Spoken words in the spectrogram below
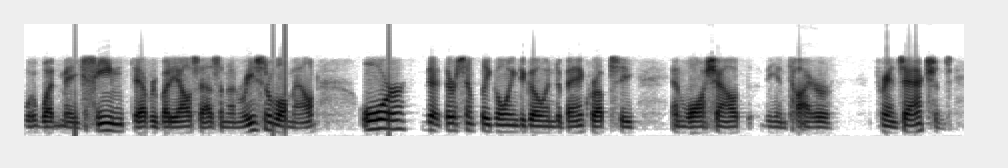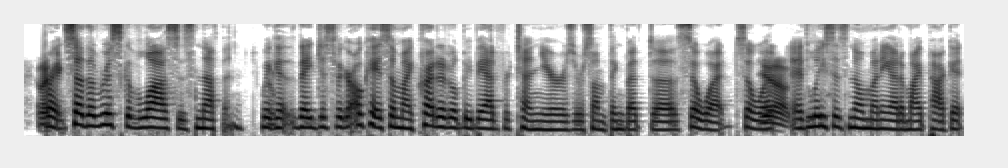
what may seem to everybody else as an unreasonable amount, or that they're simply going to go into bankruptcy and wash out the entire transactions. And right. so the risk of loss is nothing. We get, they just figure, okay, so my credit will be bad for ten years or something, but uh, so what? So what? Yeah. At least it's no money out of my pocket.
